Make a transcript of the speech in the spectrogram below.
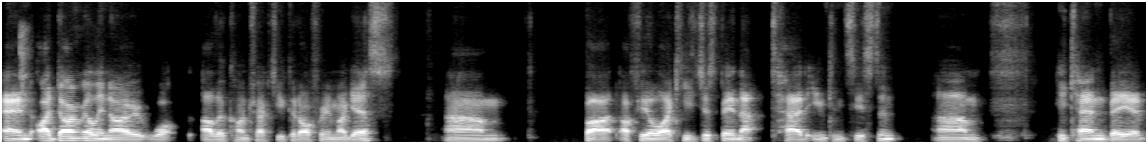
and I don't really know what other contract you could offer him, I guess. Um, but I feel like he's just been that tad inconsistent. Um, he can be a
